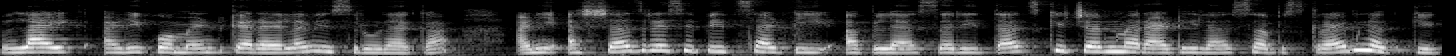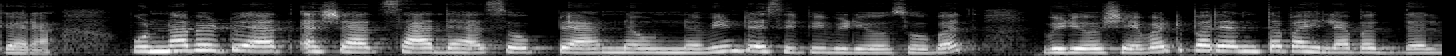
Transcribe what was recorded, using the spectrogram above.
लाईक आणि कॉमेंट करायला विसरू नका. आणि अशाच रेसिपीजसाठी आपल्या सरिताच किचन मराठीला सबस्क्राईब नक्की करा. पुन्हा भेटूयात अशाच साध्या सोप्या नवनवीन रेसिपी व्हिडिओसोबत. व्हिडिओ शेवटपर्यंत पाहिल्याबद्दल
